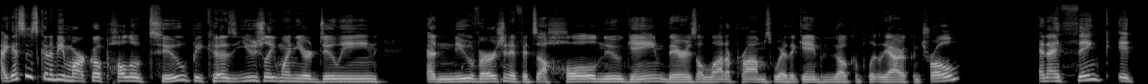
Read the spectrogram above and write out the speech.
i guess it's going to be marco polo 2 because usually when you're doing a new version if it's a whole new game there's a lot of problems where the game can go completely out of control and i think it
